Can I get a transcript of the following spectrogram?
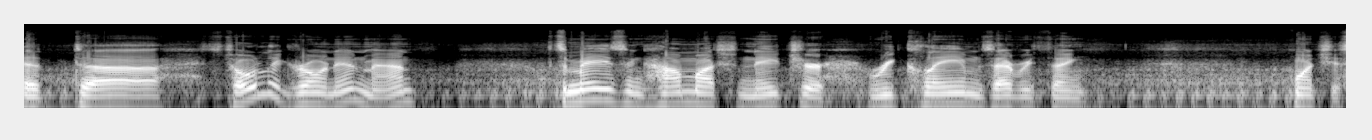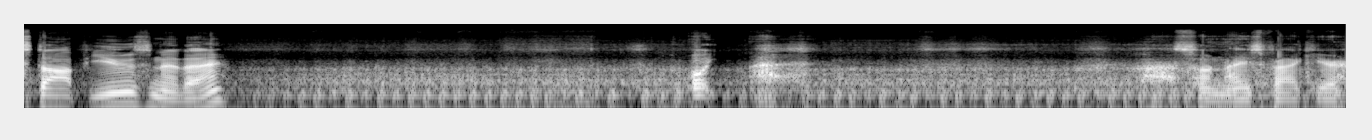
It uh, it's totally grown in, man. It's amazing how much nature reclaims everything once you stop using it, eh? Oy. Ah, so nice back here.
